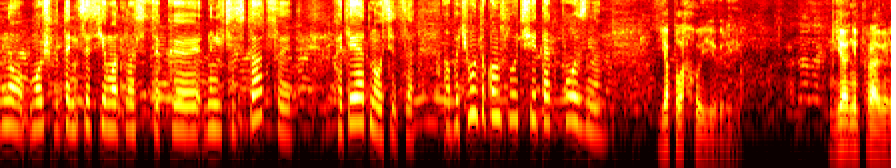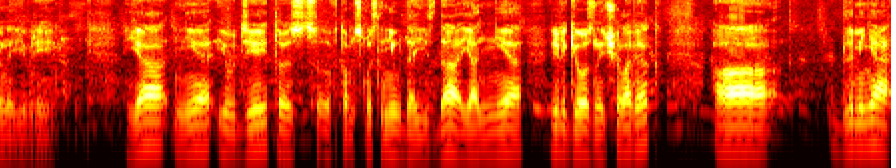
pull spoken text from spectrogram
ну, может быть, они совсем относятся к э, нынешней ситуации, хотя и относятся. А почему в таком случае так поздно? Я плохой еврей. Я неправильный еврей. Я не иудей, то есть в том смысле не иудаист, да, я не религиозный человек. А для меня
